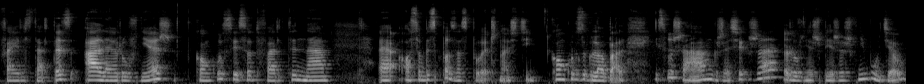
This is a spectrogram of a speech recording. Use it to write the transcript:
Firestarters, ale również konkurs jest otwarty na e, osoby spoza społeczności. Konkurs Global. I słyszałam, Grzesiek, że również bierzesz w nim udział.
